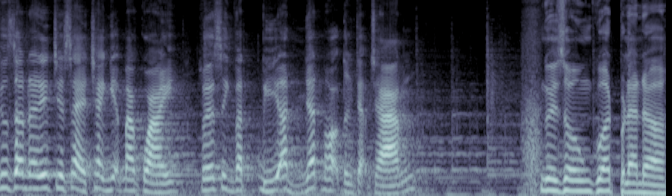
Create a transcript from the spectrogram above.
Cư dân Reddit chia sẻ trải nghiệm ma quái với sinh vật bí ẩn nhất mà họ từng chạm trán. Người dùng Word Blender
